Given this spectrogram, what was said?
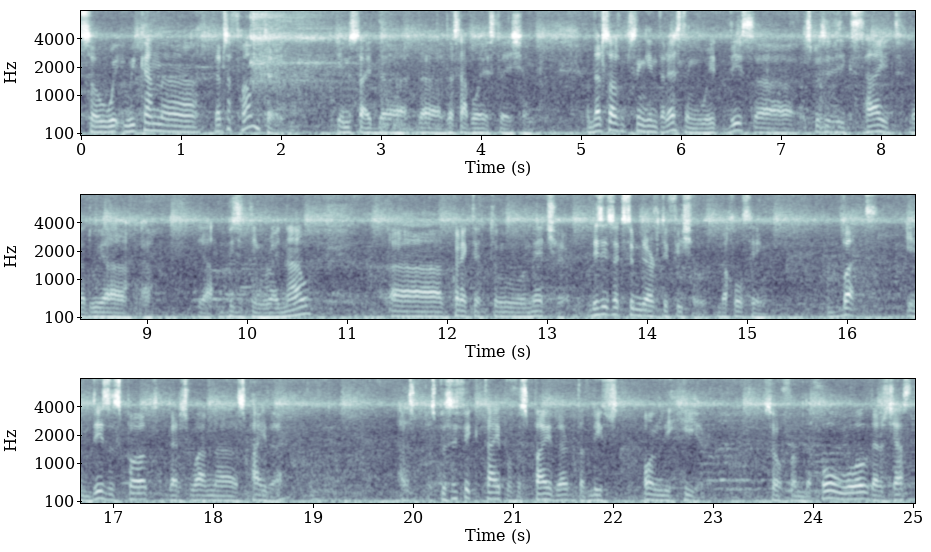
So we, we can. Uh, there's a fountain inside the, the, the, subway station, and that's something interesting with this specific site that we are yeah, visiting right now. Uh, connected to nature. This is extremely artificial, the whole thing. But in this spot, there's one uh, spider, a specific type of a spider that lives only here. So from the whole world, there's just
